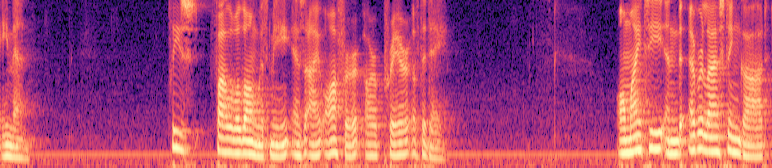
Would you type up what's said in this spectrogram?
Amen. Please follow along with me as I offer our prayer of the day. Almighty and everlasting God,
